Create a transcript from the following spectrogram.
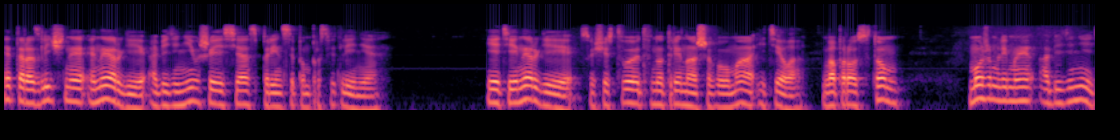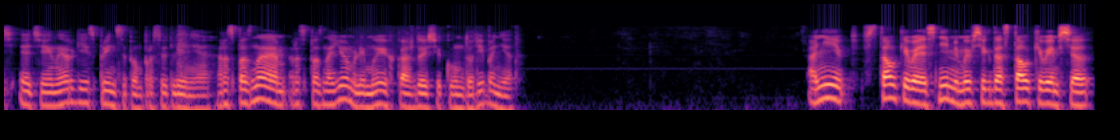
Это различные энергии, объединившиеся с принципом просветления. И эти энергии существуют внутри нашего ума и тела. Вопрос в том, можем ли мы объединить эти энергии с принципом просветления, распознаем, распознаем ли мы их каждую секунду, либо нет. Они, сталкиваясь с ними, мы всегда сталкиваемся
